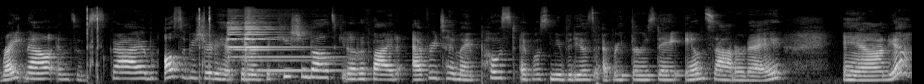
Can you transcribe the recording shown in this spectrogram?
right now and subscribe. Also be sure to hit the notification bell to get notified every time I post. I post new videos every Thursday and Saturday. And yeah,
